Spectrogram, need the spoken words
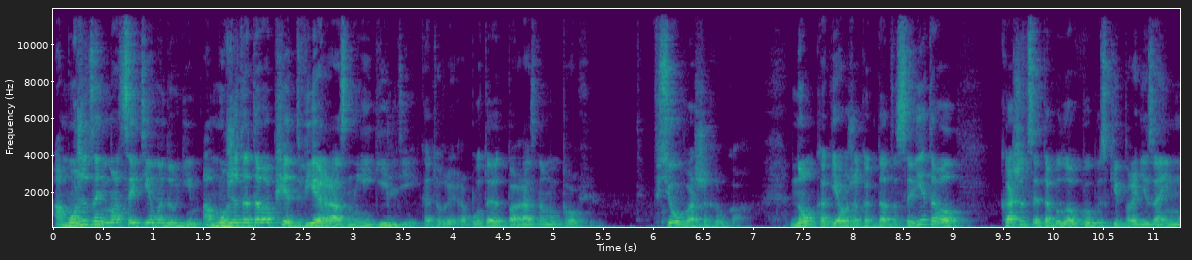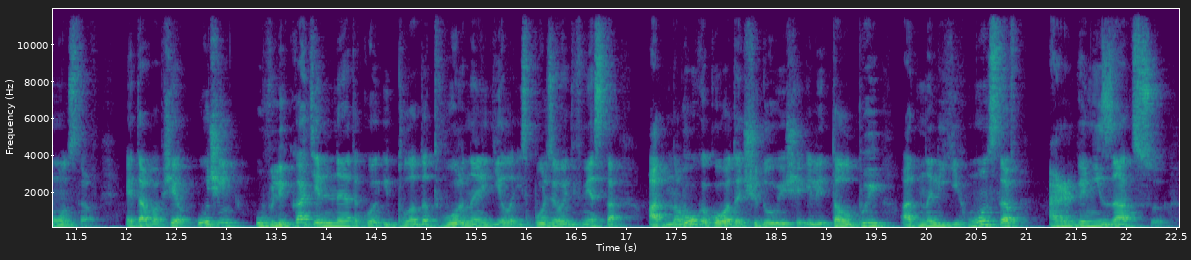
А может заниматься и тем, и другим. А может это вообще две разные гильдии, которые работают по разному профилю. Все в ваших руках. Но, как я уже когда-то советовал, кажется, это было в выпуске про дизайн монстров. Это вообще очень увлекательное такое и плодотворное дело. Использовать вместо одного какого-то чудовища или толпы одноликих монстров организацию –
